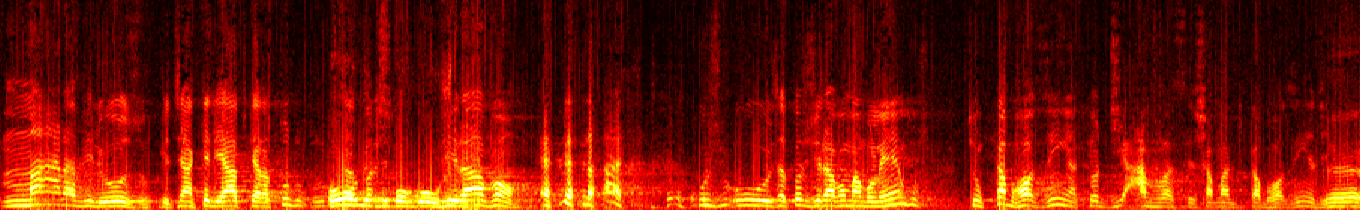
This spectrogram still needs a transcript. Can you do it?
maravilhoso, porque tinha aquele ato que era tudo, os Homem atores de bom gosto. viravam, é verdade, os, os atores giravam mamulengos, tinha o Cabo Rosinha, que odiava ser chamado de Cabo Rosinha, de- É, é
